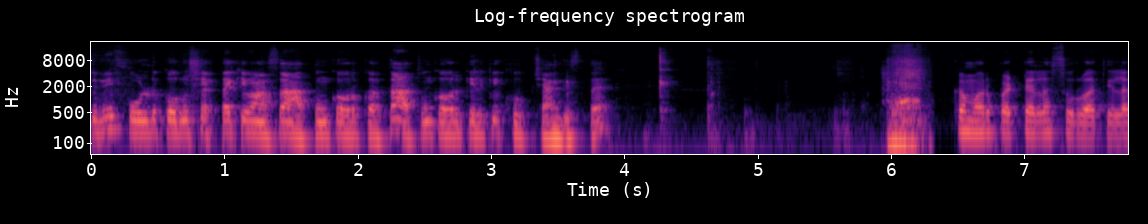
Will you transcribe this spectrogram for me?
तुम्ही फोल्ड करू शकता किंवा असं आतून कवर करता. आतून कवर केलं की खूप छान दिसतं कमरपट्ट्याला सुरुवातीला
